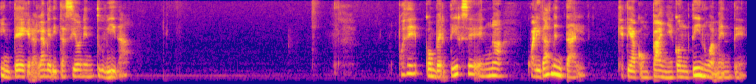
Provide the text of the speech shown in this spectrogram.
Integra la meditación en tu vida. Puede convertirse en una cualidad mental que te acompañe continuamente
